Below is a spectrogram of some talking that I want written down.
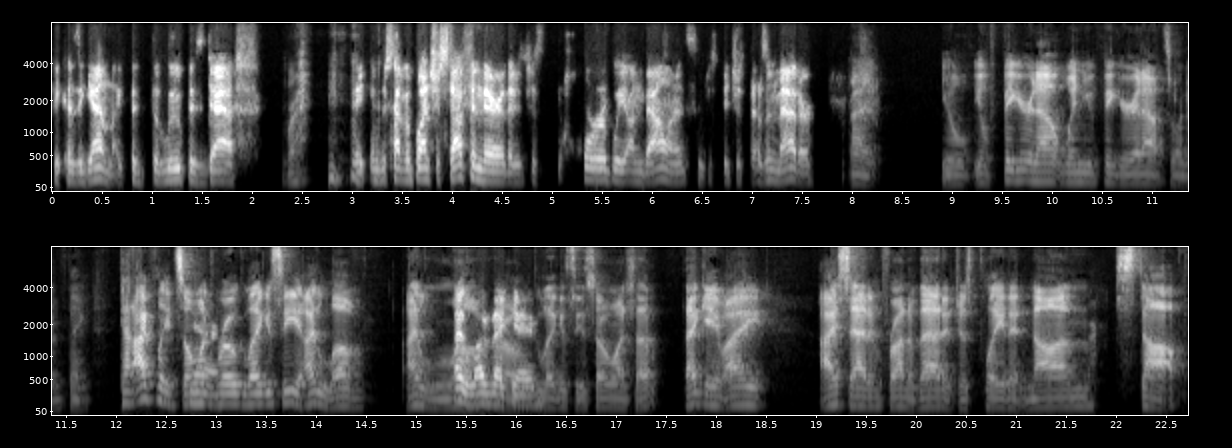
because again, like the, the loop is death. Right. they can just have a bunch of stuff in there that is just horribly unbalanced and just it just doesn't matter. Right. You'll you'll figure it out when you figure it out, sort of thing. God, I played so yeah. much Rogue Legacy. I love I love I love that Rogue game. Legacy so much. That that game I I sat in front of that and just played it non-stop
